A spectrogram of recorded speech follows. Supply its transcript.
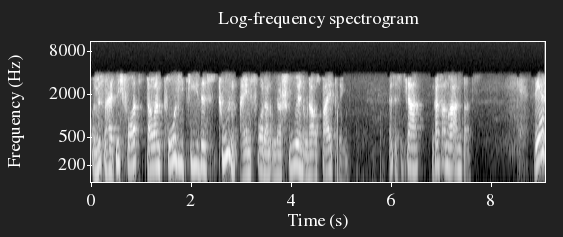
und müssen halt nicht fortdauernd positives Tun einfordern oder schulen oder auch beibringen. Das ist ja ein ganz anderer Ansatz. Sehr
